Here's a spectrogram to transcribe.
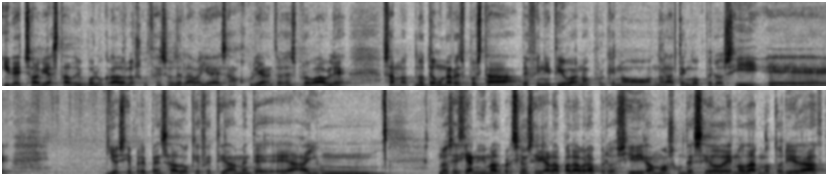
Y de hecho había estado involucrado en los sucesos de la Bahía de San Julián. Entonces es probable, o sea, no, tengo una respuesta definitiva, ¿no? Porque no, no la tengo, pero sí... Eh, yo siempre he pensado que efectivamente eh, hay un, no sé si animadversión sería la palabra, pero sí, digamos, un deseo de no dar notoriedad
